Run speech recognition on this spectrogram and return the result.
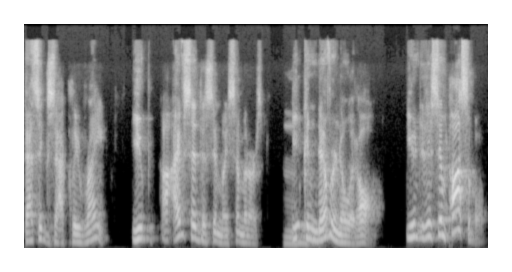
that's exactly right. You, I've said this in my seminars. Mm-hmm. You can never know it all. You, it's impossible.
